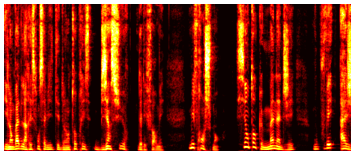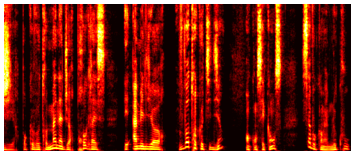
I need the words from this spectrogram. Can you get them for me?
il en va de la responsabilité de l'entreprise, bien sûr, de les former. Mais franchement, si en tant que manager, vous pouvez agir pour que votre manager progresse et améliore votre quotidien, en conséquence, ça vaut quand même le coup,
